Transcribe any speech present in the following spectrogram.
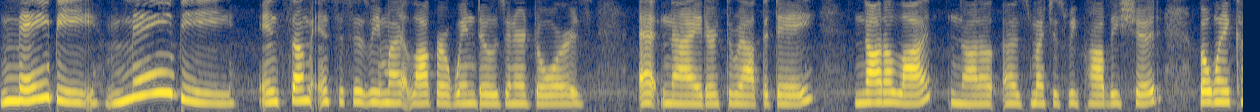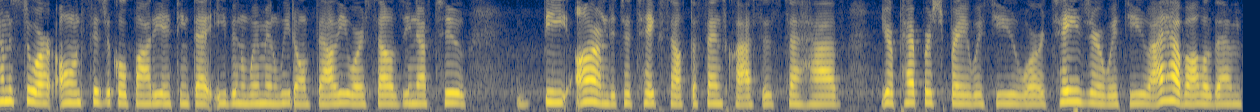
maybe maybe in some instances we might lock our windows and our doors at night or throughout the day. Not a lot not a, as much as we probably should. But when it comes to our own physical body i think that even women we don't value ourselves enough to be armed to take self-defense classes to have your pepper spray with you or taser with you. I have all of them.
